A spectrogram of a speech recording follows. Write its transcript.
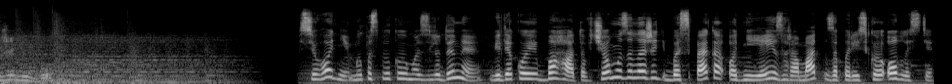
вже любов. Сьогодні ми поспілкуємось з людиною, від якої багато в чому залежить безпека однієї з громад Запорізької області,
